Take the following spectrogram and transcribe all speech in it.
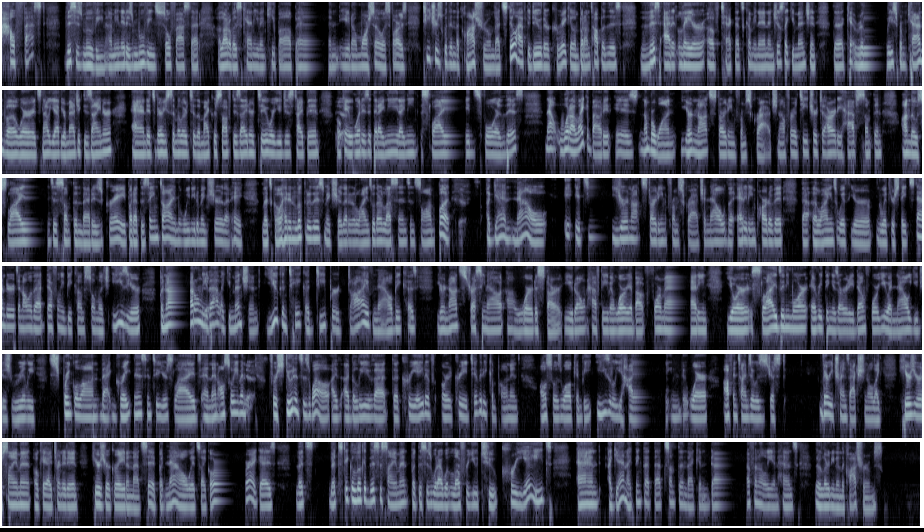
how fast this is moving. I mean, it is moving so fast that a lot of us can't even keep up and and you know more so as far as teachers within the classroom that still have to do their curriculum but on top of this this added layer of tech that's coming in and just like you mentioned the release from canva where it's now you have your magic designer and it's very similar to the microsoft designer too where you just type in okay yeah. what is it that i need i need slides for this now, what I like about it is number one, you're not starting from scratch. Now, for a teacher to already have something on those slides is something that is great. But at the same time, we need to make sure that, hey, let's go ahead and look through this, make sure that it aligns with our lessons and so on. But yes. again, now it, it's you're not starting from scratch and now the editing part of it that aligns with your with your state standards and all of that definitely becomes so much easier but not not only yeah. that, like you mentioned, you can take a deeper dive now because you're not stressing out on where to start. You don't have to even worry about formatting your slides anymore. Everything is already done for you. And now you just really sprinkle on that greatness into your slides. And then also, even yeah. For students as well, I, I believe that the creative or creativity component also as well can be easily heightened where oftentimes it was just very transactional like here's your assignment okay i turn it in here's your grade and that's it but now it's like all right guys let's let's take a look at this assignment, but this is what I would love for you to create. And again, I think that that's something that can definitely enhance their learning in the classrooms.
